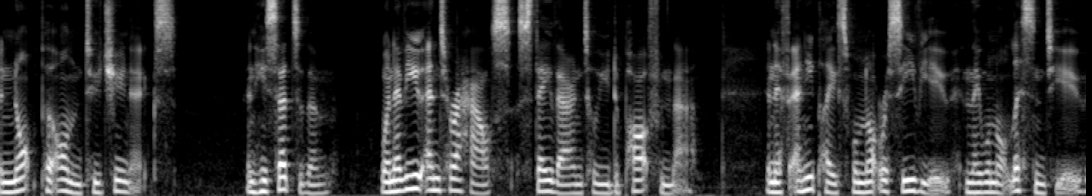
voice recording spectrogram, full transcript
and not put on two tunics. And he said to them, Whenever you enter a house, stay there until you depart from there. And if any place will not receive you, and they will not listen to you,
